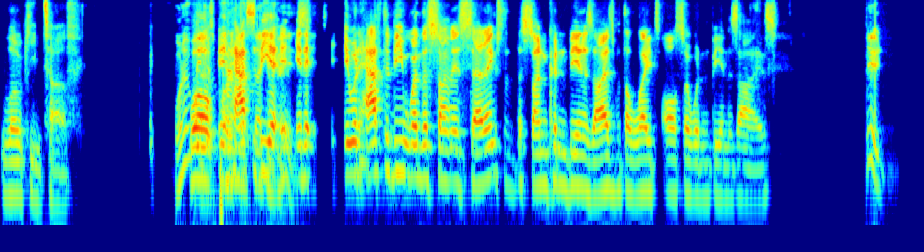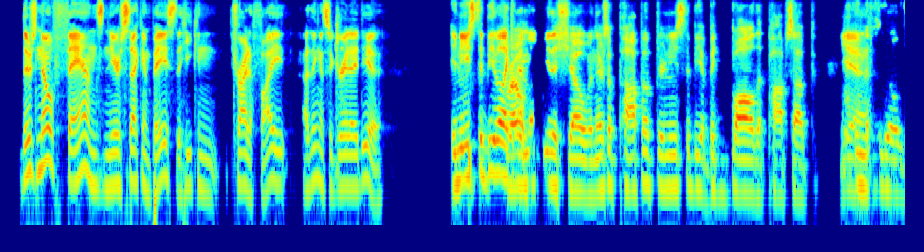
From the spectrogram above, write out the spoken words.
low key tough. What if we Well, it has to be second it, it it would have to be when the sun is setting, so that the sun couldn't be in his eyes, but the lights also wouldn't be in his eyes. Dude, there's no fans near second base that he can try to fight. I think it's a great idea. It needs to be like Bro. MLB the show. When there's a pop up, there needs to be a big ball that pops up Yeah. in the field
